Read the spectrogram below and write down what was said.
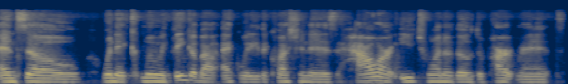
And so when it when we think about equity, the question is how are each one of those departments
